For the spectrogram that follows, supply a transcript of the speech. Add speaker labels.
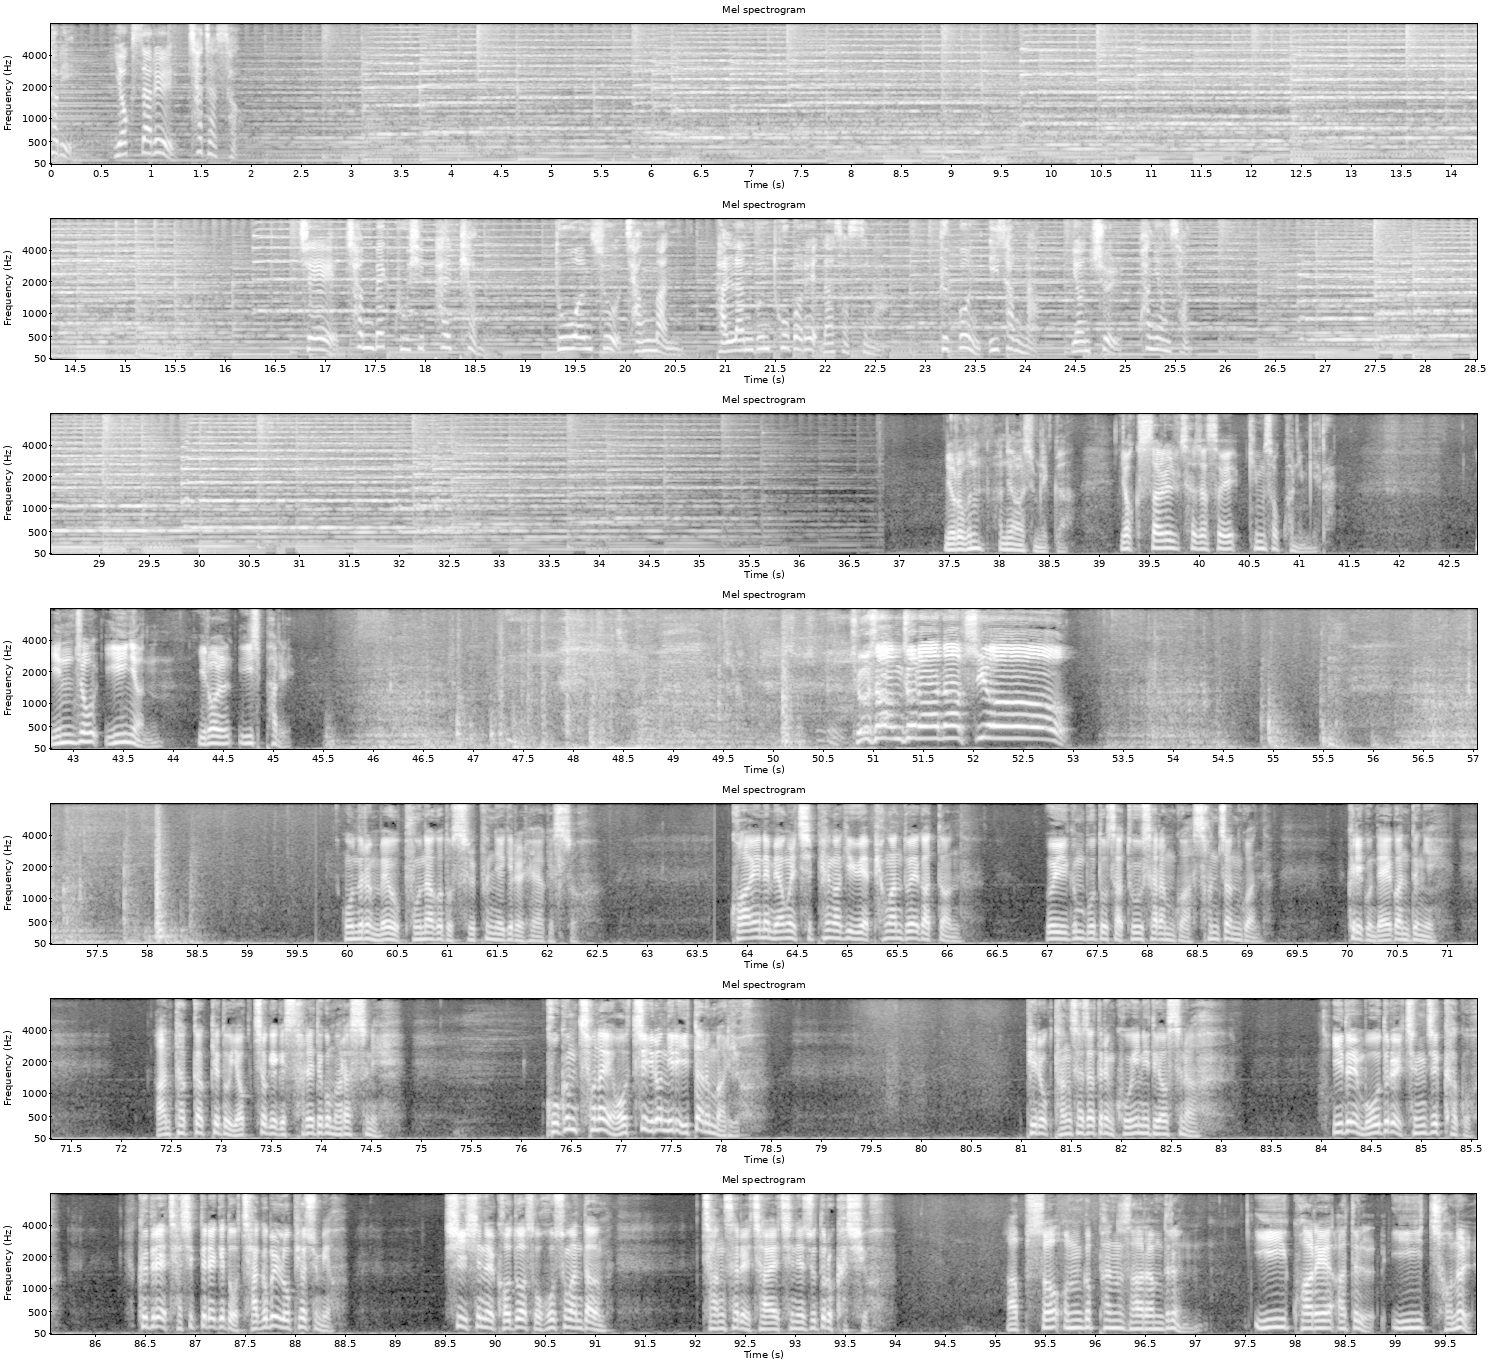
Speaker 1: 다큐멘터리 역사를 찾아서. 제 1198편 도원수 장만 반란군 토벌에 나섰으나 극본 이상락 연출 황영선
Speaker 2: 여러분 안녕하십니까? 역사를 찾아서의 김석환입니다. 인조 2년 1월 28일
Speaker 3: 주상 전환합시오.
Speaker 4: 오늘은 매우 분하고도 슬픈 얘기를 해야겠소. 과인의 명을 집행하기 위해 평안도에 갔던 의금부도사 두 사람과 선전관 그리고 내관 등이 안타깝게도 역적에게 살해되고 말았으니 고금천하에 어찌 이런 일이 있다는 말이오. 비록 당사자들은 고인이 되었으나 이들 모두를 증직하고 그들의 자식들에게도 자급을 높여주며 시신을 거두어서 호송한 다음 장사를 잘 지내주도록 하시오.
Speaker 2: 앞서 언급한 사람들은 이괄의 아들 이전을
